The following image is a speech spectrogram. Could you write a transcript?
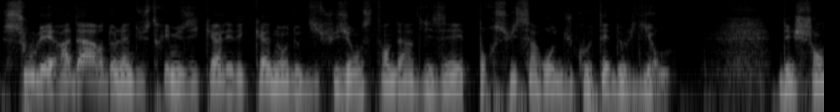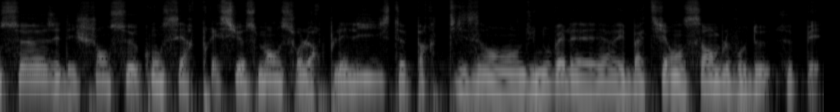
sous les radars de l'industrie musicale et des canaux de diffusion standardisés, poursuit sa route du côté de Lyon. Des chanceuses et des chanceux conservent précieusement sur leur playlist partisans du nouvel air et bâtir ensemble vos deux EP.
